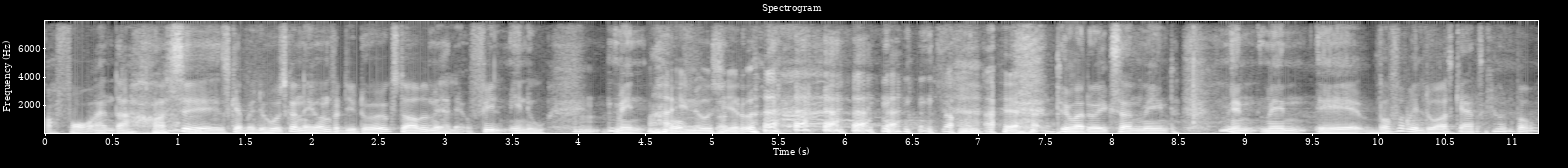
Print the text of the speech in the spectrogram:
og foran dig også, mm. skal man jo huske at nævne, fordi du er jo ikke stoppet med at lave film endnu. Mm. Men Nej, hvor- endnu siger du. det var du ikke sådan ment. Men, men øh, hvorfor vil du også gerne skrive en bog?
